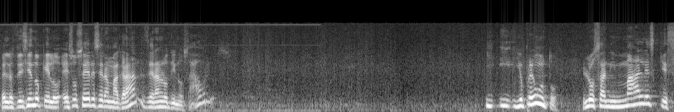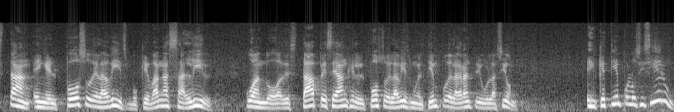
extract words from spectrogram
Pero le estoy diciendo que esos seres eran más grandes, eran los dinosaurios. Y, yo pregunto, los animales que están en el pozo del abismo, que van a salir cuando destape ese ángel el pozo del abismo en el tiempo de la gran tribulación, ¿en qué tiempo los hicieron?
